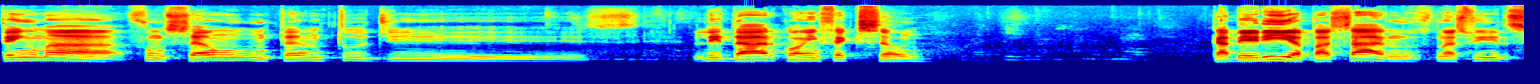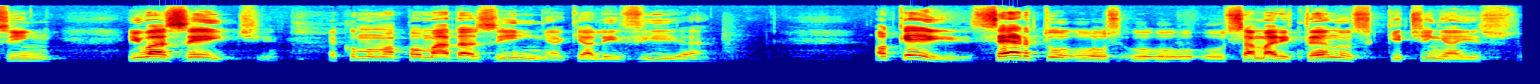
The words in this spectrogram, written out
tem uma função um tanto de lidar com a infecção. Caberia passar nos, nas feridas, sim. E o azeite é como uma pomadazinha que alivia. Ok, certo os, os, os samaritanos que tinha isso.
